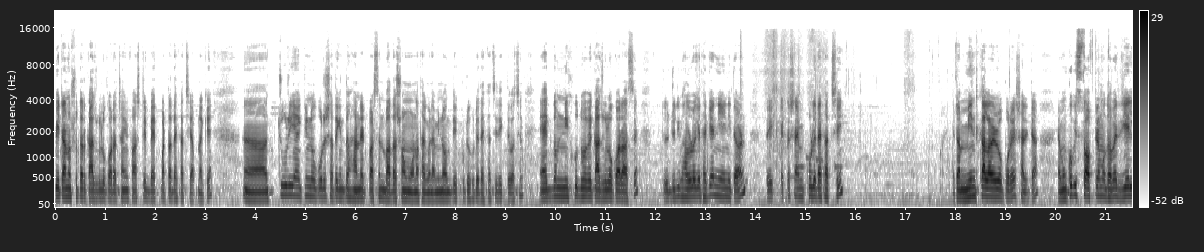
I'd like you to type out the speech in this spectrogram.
পেটানো সুতার কাজগুলো করা আছে। আমি ফার্স্টে ব্যাক পার্টটা দেখাচ্ছি আপনাকে। আহ, একদিন ওপরের সাথে কিন্তু হান্ড্রেড পার্সেন্ট বাঁধার সম্ভাবনা থাকবে না। আমি নখ দিয়ে খুঁটে খুঁটে দেখাচ্ছি দেখতে পাচ্ছেন। একদম নিখুঁতভাবে কাজগুলো করা আছে। তো যদি ভালো লেগে থাকে নিয়ে নিতে পারেন। তো একটা শাড়ি আমি খুলে দেখাচ্ছি। এটা মিন্ট কালারের ওপরে শাড়িটা। এবং খুবই সফটের মধ্যে হবে। রিয়েল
